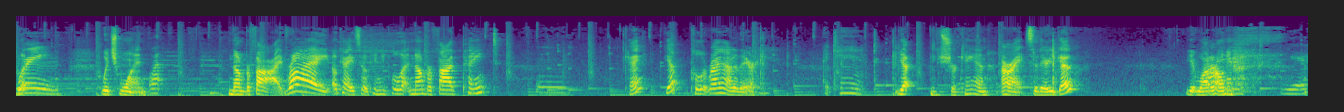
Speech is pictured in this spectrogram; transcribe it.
what, Green. which one? What? Number five, right. Okay, so can you pull that number five paint? Okay, yep, pull it right out of there. I can't. Yep, you sure can. All right, so there you go. You get water on you. Yeah.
